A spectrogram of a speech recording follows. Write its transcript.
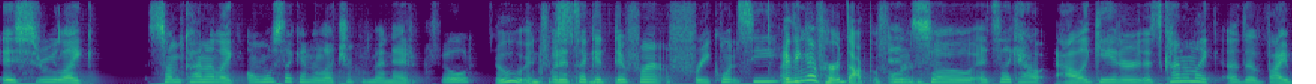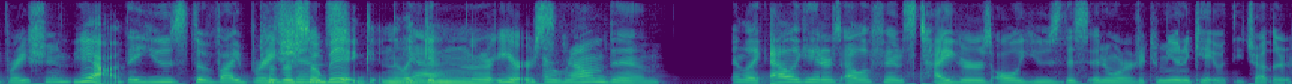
is through like some kind of like almost like an electromagnetic field Ooh, interesting. but it's like a different frequency I think I've heard that before. and so it's like how alligators it's kind of like uh, the vibration yeah, they use the vibration because they're so big and they like get Yeah. in their ears. around them and like alligators elephants tigers all use this in order to communicate with each other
